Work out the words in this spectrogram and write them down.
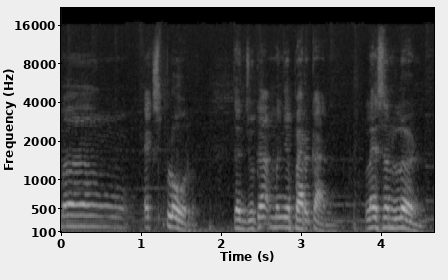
mengeksplor dan juga menyebarkan lesson learn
